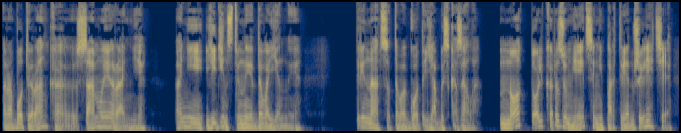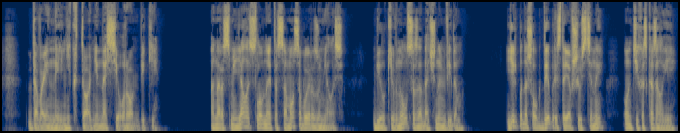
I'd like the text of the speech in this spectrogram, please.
«Работы Ранка самые ранние. Они единственные довоенные. Тринадцатого года, я бы сказала. Но только, разумеется, не портрет в жилете. До войны никто не носил ромбики». Она рассмеялась, словно это само собой разумелось. Билл кивнул с озадаченным видом. Ель подошел к Дебре, стоявшей у стены. Он тихо сказал ей.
